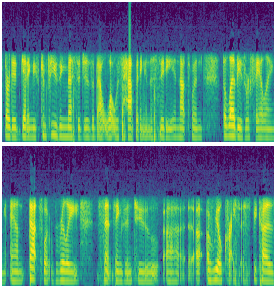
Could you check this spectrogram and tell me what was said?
started getting these confusing messages about what was happening in the city. And that's when the levees were failing. And that's what really sent things into uh, a, a real crisis because,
